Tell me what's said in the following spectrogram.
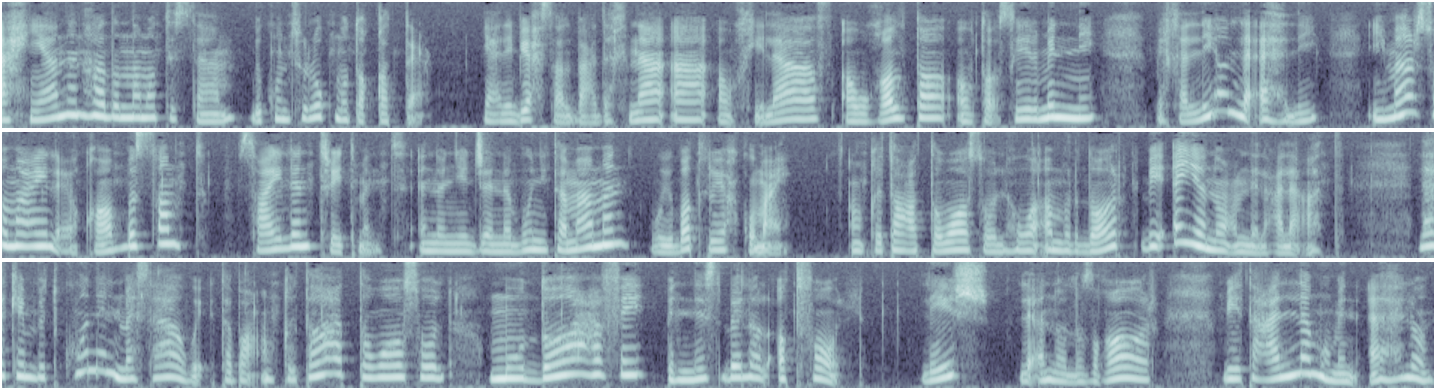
أحيانا هذا النمط السام بيكون سلوك متقطع يعني بيحصل بعد خناقة أو خلاف أو غلطة أو تقصير مني بخليهم لأهلي يمارسوا معي العقاب بالصمت. Silent treatment أنهم يتجنبوني تماما ويبطلوا يحكوا معي. انقطاع التواصل هو أمر ضار بأي نوع من العلاقات. لكن بتكون المساوئ تبع انقطاع التواصل مضاعفة بالنسبة للأطفال. ليش؟ لأنه الصغار بيتعلموا من أهلهم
